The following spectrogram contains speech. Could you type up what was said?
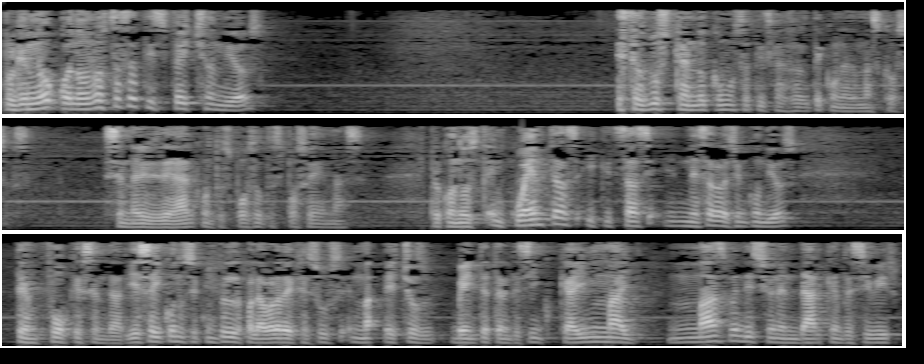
Porque no, cuando no estás satisfecho en Dios, estás buscando cómo satisfacerte con las demás cosas. Escenario ideal con tu esposo, tu esposa y demás. Pero cuando te encuentras y estás en esa relación con Dios, te enfoques en dar. Y es ahí cuando se cumple la palabra de Jesús en Hechos 20:35, que hay más bendición en dar que en recibir.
